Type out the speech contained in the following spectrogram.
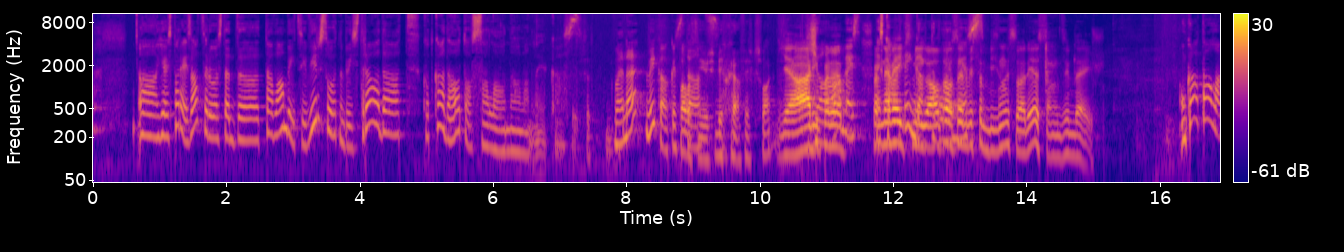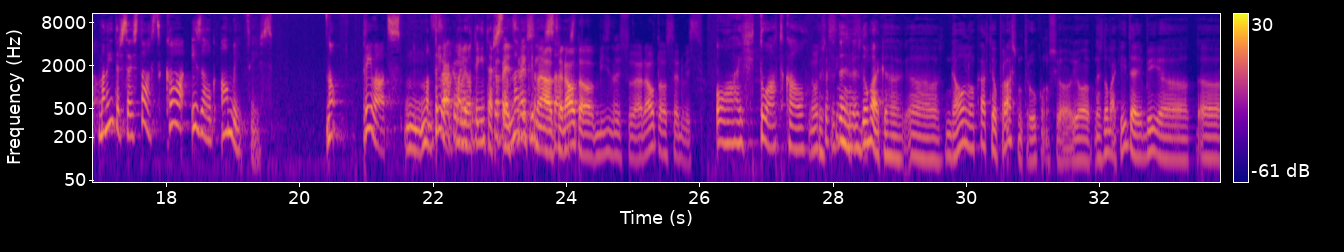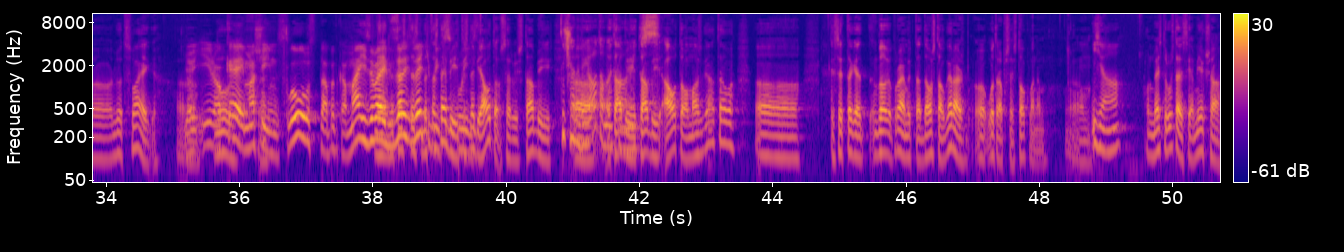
ja es pareizi atceros, tad tava ambīcija virsotne bija strādāt kaut kādā autosalonā, man liekas. Vai ne? Bija kaut kas tāds. Palasījuši biogrāfiskus faktus. Jā, arī Jā, par, mēs- par mēs neveiksmīgu autoservisa biznesu arī esam dzirdējuši. Un kā tālāk man interesē stāsts, kā izaug ambīcijas? Nu, privāts, man privāti man ļoti interesē. Kāpēc nesanāca ar auto biznesu, ar autoservisu? Oi, tu atkal. Nu, tas Es, ne, es domāju, ka uh, galvenokārt jau prasmu trūkums, jo, jo es domāju, ka ideja bija uh, ļoti svaiga. Jo ir Nu, ok, mašīnas lūst, tāpat kā maize vajag bet tas, tas, tas, zeķu nebija, tas nebija autoservis. Tā bija, ā, tā bija, tā bija automazgātava, ā, kas ir tagad, vēl joprojām ir tāda daudzstāvu garāža otrā pusē Stokmanam. Um, Jā. Un mēs tur uztaisījām iekšā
